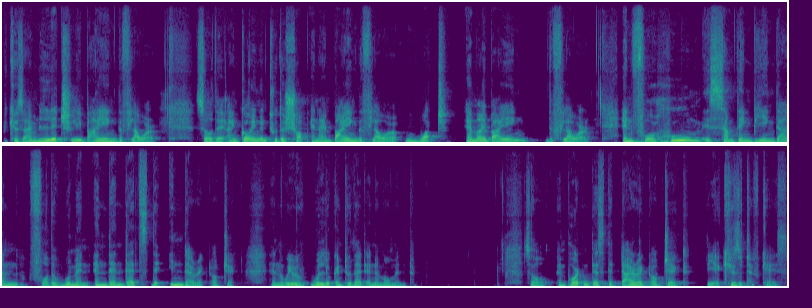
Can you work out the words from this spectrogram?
Because I'm literally buying the flower. So I'm going into the shop and I'm buying the flower. What am I buying? The flower. And for whom is something being done? For the woman. And then that's the indirect object. And we will look into that in a moment. So important is the direct object, the accusative case.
